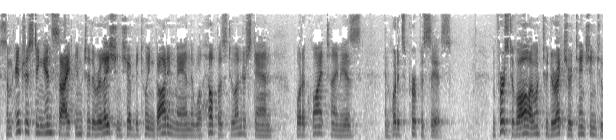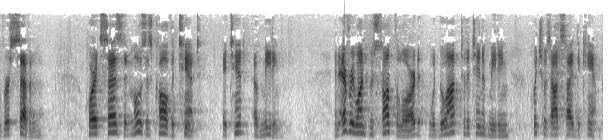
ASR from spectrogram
Some interesting insight into the relationship between God and man that will help us to understand what a quiet time is and what its purpose is. And first of all, I want to direct your attention to verse 7, where it says that Moses called the tent a tent of meeting. And everyone who sought the Lord would go out to the tent of meeting, which was outside the camp.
